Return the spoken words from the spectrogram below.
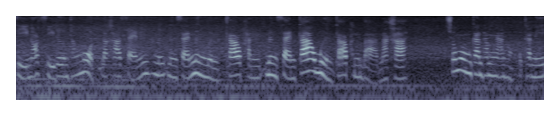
สีน็อตสีเดิมทั้งหมด ราคาแสนหนึ่งหนึ่งแสนหนึ่งหมื่นเก้าพันหนึ่งแสนเก้าหมื่นเก้าพันบาทนะคะ ชั่วโมงการทำงานของรถคันนี้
